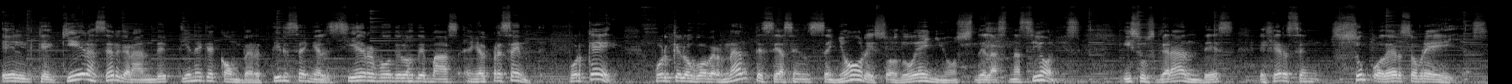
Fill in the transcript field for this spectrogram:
el que quiera ser grande tiene que convertirse en el siervo de los demás en el presente. ¿Por qué? Porque los gobernantes se hacen señores o dueños de las naciones y sus grandes ejercen su poder sobre ellas.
